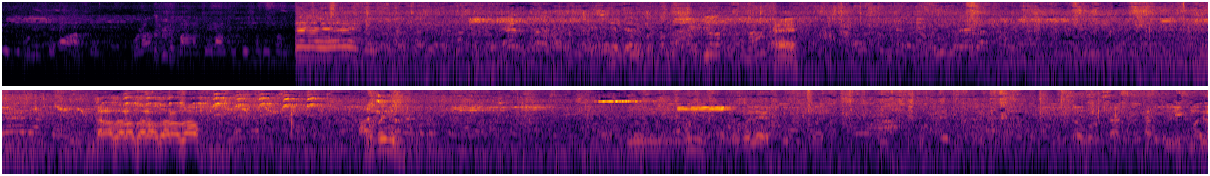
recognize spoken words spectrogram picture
যদি বলি সেটাও আছে। ওরাও কিন্তু বাংলাদেশের রাজনীতির সাথে। হ্যাঁ। দাঁড়াও দাঁড়াও দাঁড়াও দাঁড়াও দাও আর নেই ছাত্রলীগ মানে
